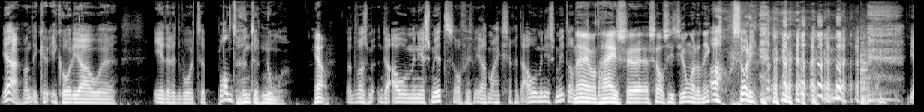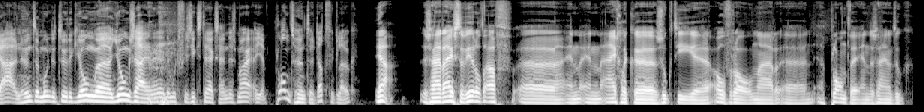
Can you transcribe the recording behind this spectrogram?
Ja, want ik, ik hoorde jou eerder het woord planthunter noemen. Ja. Dat was de oude meneer Smit, of ja, mag ik zeggen de oude meneer Smit? Of nee, want hij is zelfs iets jonger dan ik. Oh, sorry. ja, een hunter moet natuurlijk jong, jong zijn, en moet fysiek sterk zijn. Dus maar ja, planthunter, dat vind ik leuk. Ja, dus hij reist de wereld af en, en eigenlijk zoekt hij overal naar planten. En er zijn natuurlijk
